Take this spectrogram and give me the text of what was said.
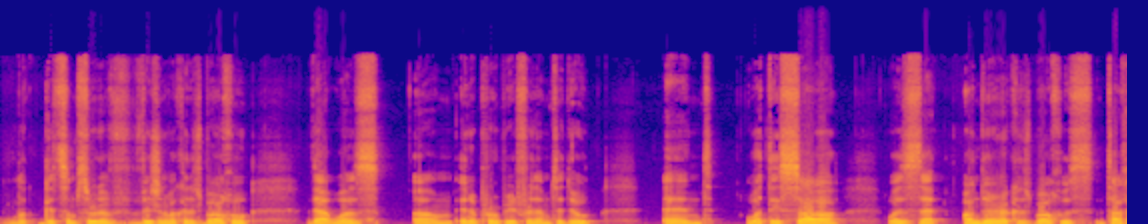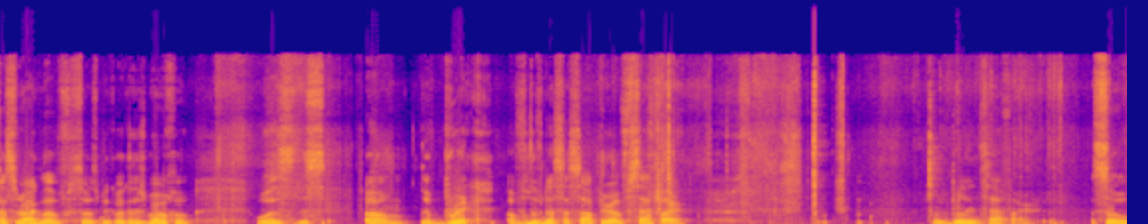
look get some sort of vision of Kadosh Baruch Hu that was um, inappropriate for them to do, and what they saw was that under HaKadosh Baruch Hu's Tachas Raglov, so to speak, of HaKadosh Baruch Hu, was this um, a brick of Livnas Asapir of sapphire, of brilliant sapphire. So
